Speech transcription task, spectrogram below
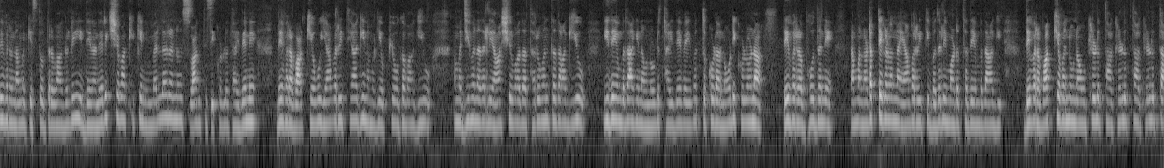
ದೇವರ ನಮಗೆ ಸ್ತೋತ್ರವಾಗಲಿ, ಈ ದಿನ ನಿರೀಕ್ಷೆ ವಾಕ್ಯಕ್ಕೆ ನಿಮ್ಮೆಲ್ಲರನ್ನು ಸ್ವಾಗತಿಸಿಕೊಳ್ಳುತ್ತಾ ಇದ್ದೇನೆ. ದೇವರ ವಾಕ್ಯವು ಯಾವ ರೀತಿಯಾಗಿ ನಮಗೆ ಉಪಯೋಗವಾಗಿಯೂ, ನಮ್ಮ ಜೀವನದಲ್ಲಿ ಆಶೀರ್ವಾದ ತರುವಂಥದ್ದಾಗಿಯೂ ಇದೆ ಎಂಬುದಾಗಿ ನಾವು ನೋಡುತ್ತಾ ಇದ್ದೇವೆ. ಇವತ್ತು ಕೂಡ ನೋಡಿಕೊಳ್ಳೋಣ, ದೇವರ ಬೋಧನೆ ನಮ್ಮ ನಡತೆಗಳನ್ನು ಯಾವ ರೀತಿ ಬದಲಿ ಮಾಡುತ್ತದೆ ಎಂಬುದಾಗಿ ದೇವರ ವಾಕ್ಯವನ್ನು ನಾವು ಕೇಳುತ್ತಾ ಕೇಳುತ್ತಾ ಕೇಳುತ್ತಾ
